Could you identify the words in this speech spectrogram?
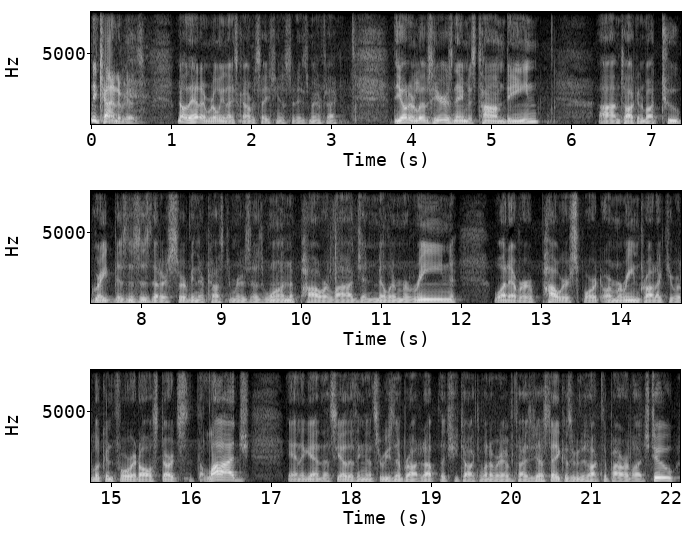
It kind of is. No, they had a really nice conversation yesterday, as a matter of fact. The owner lives here. His name is Tom Dean. Uh, I'm talking about two great businesses that are serving their customers as one Power Lodge and Miller Marine. Whatever power sport or marine product you were looking for, it all starts at the lodge. And again, that's the other thing. That's the reason I brought it up that she talked to one of our advertisers yesterday because we're going to talk to Power Lodge too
